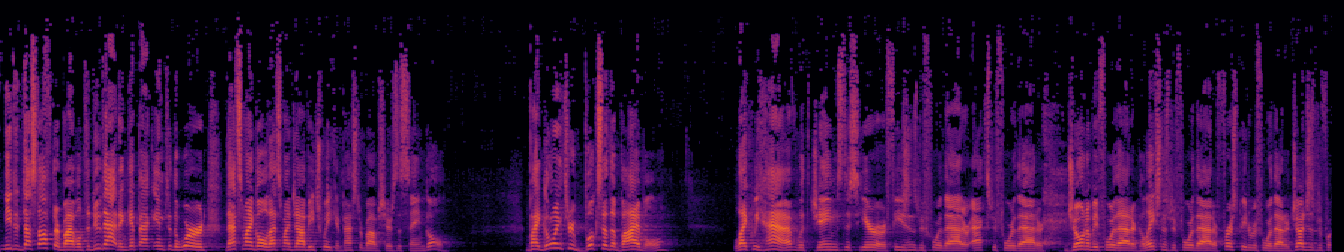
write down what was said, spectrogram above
need to dust off their Bible to do that and get back into the Word. That's my goal. That's my job each week. And Pastor Bob shares the same goal. By going through books of the Bible, like we have with James this year, or Ephesians before that, or Acts before that, or Jonah before that, or Galatians before that, or 1 Peter before that, or Judges before,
